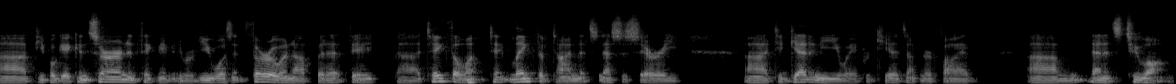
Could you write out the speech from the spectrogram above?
uh, people get concerned and think maybe the review wasn't thorough enough. But if they uh, take the length of time that's necessary uh, to get an EUA for kids under five, um, then it's too long.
